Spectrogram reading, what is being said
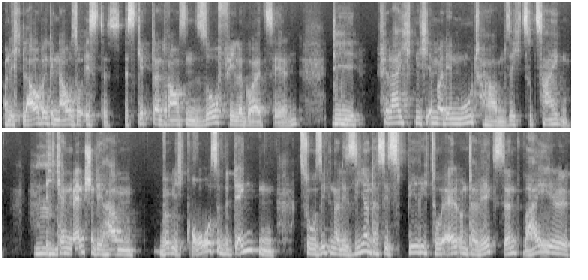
Und ich glaube, genau so ist es. Es gibt da draußen so viele Goldseelen, die mhm. vielleicht nicht immer den Mut haben, sich zu zeigen. Mhm. Ich kenne Menschen, die haben wirklich große Bedenken zu signalisieren, dass sie spirituell unterwegs sind, weil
